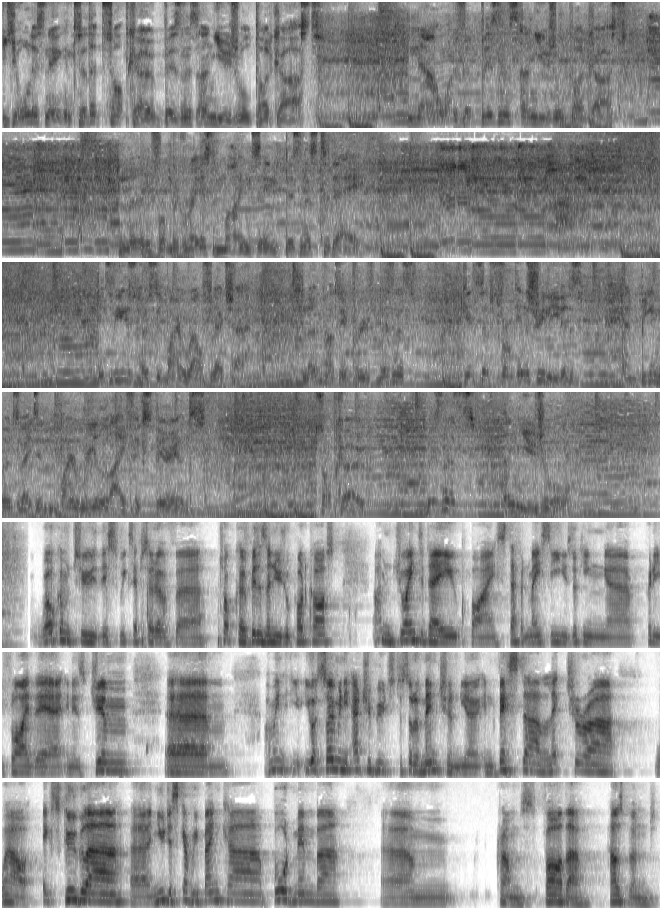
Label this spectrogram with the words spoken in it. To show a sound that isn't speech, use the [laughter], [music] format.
You're listening to the Topco Business Unusual podcast. Now, the Business Unusual podcast. Learn from the greatest minds in business today. Interviews hosted by Ralph Fletcher. Learn how to improve business, get tips from industry leaders, and be motivated by real life experience. Topco. Business Unusual. Welcome to this week's episode of uh, Topco Business Unusual podcast. I'm joined today by Stafford Masie, who's looking uh, pretty fly there in his gym. Um, I mean, you, you got so many attributes to sort of mention, you know, investor, lecturer, wow, ex Googler, uh, new discovery banker, board member, um, crumbs, father, husband,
